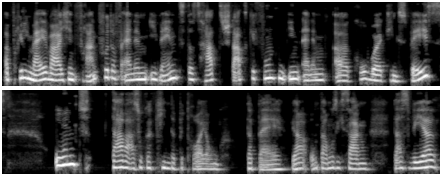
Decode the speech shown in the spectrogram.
April, Mai war ich in Frankfurt auf einem Event, das hat stattgefunden in einem äh, Coworking Space und da war sogar Kinderbetreuung dabei. Ja, und da muss ich sagen, das wäre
